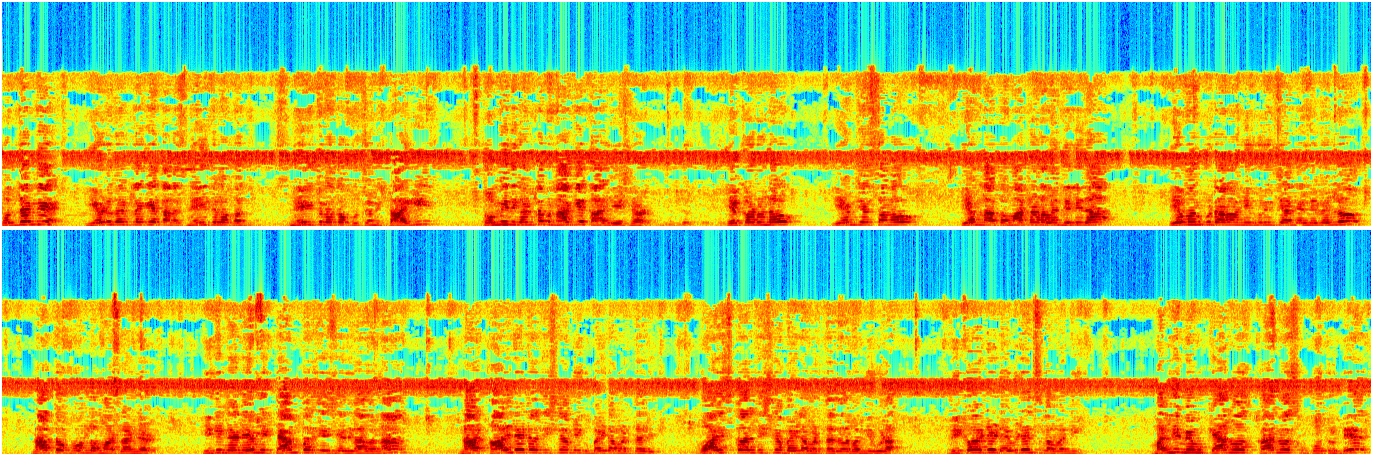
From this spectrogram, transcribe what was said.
పొద్దున్నే ఏడు గంటలకే తన స్నేహితుల స్నేహితులతో కూర్చొని తాగి తొమ్మిది గంటలకు నాకే కాల్ చేసినాడు. ఎక్కడున్నావు ఏం చేస్తానో ఏం నాతో మాట్లాడాలని తెలీదా? ఏమనుకుంటారో నీ గురించి అనే లెవెల్లో నాతో ఫోన్లో మాట్లాడినాడు. ఇది నేనేమి ట్యాంపర్ చేసేది కాదన్నా నా కాల్ డేటా తీసినా మీకు బయట పడుతుంది. వాయిస్ కాల్ తీసినా బయట పడుతుంది అవన్నీ కూడా. రికార్డెడ్ ఎవిడెన్స్లు అవన్నీ. మళ్ళీ మేము క్యాన్వాస్ కాన్వాస్కు పోతుంటే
